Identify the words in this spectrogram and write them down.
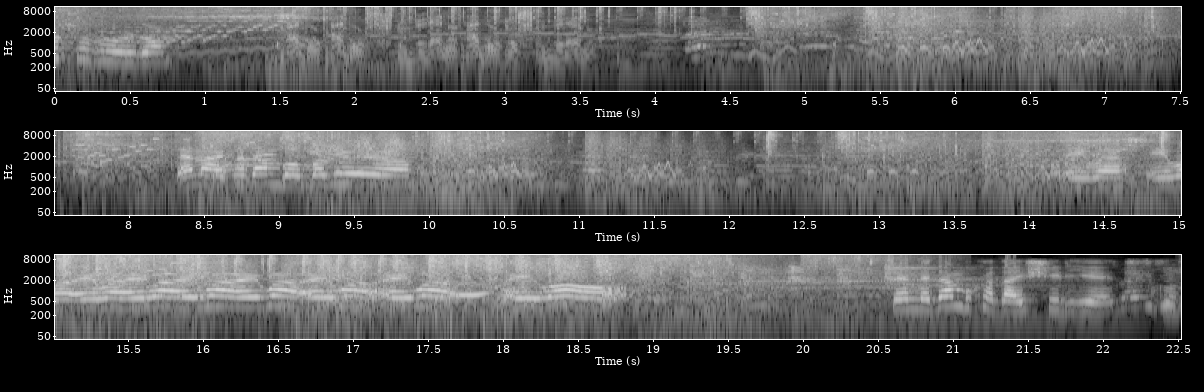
3400 vurdum. Ben arkadan bombalıyorum. Eyvah, eyvah, eyvah, eyvah, eyvah, eyvah, eyvah, eyvah, eyvah. Sen neden bu kadar tutkun?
